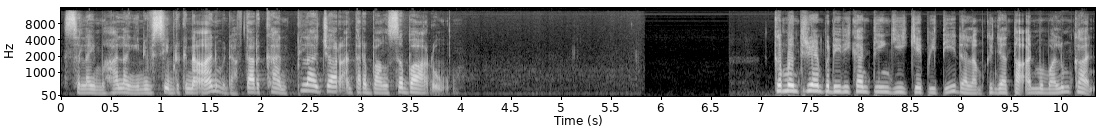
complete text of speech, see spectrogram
selain menghalang universiti berkenaan mendaftarkan pelajar antarabangsa baru. Kementerian Pendidikan Tinggi KPT dalam kenyataan memaklumkan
